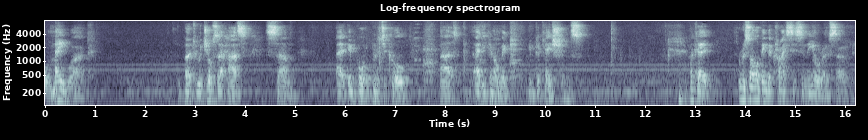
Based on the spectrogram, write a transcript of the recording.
or may work, but which also has some uh, important political uh, and economic implications. Okay, resolving the crisis in the Eurozone.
